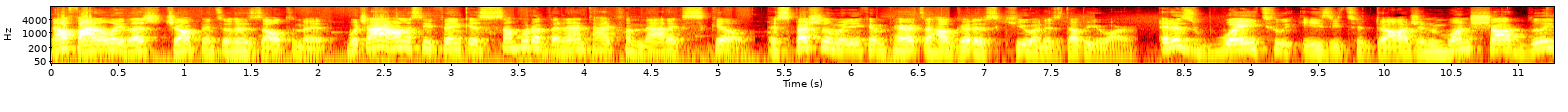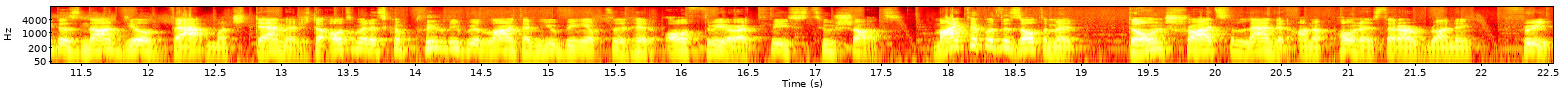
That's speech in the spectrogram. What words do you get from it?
Now finally, let's jump into his ultimate, which I honestly think is somewhat of an anticlimactic skill, especially when you compare it to how good his Q and his W are. It is way too easy to dodge and one shot really does not deal that much damage. The ultimate is completely reliant on you being able to hit all three or at least two shots. My tip with this ultimate, don't try to land it on opponents that are running free.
